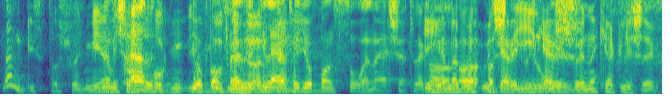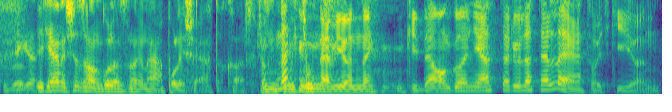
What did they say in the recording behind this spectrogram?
nem biztos, hogy mi Nem ezt is el az, hogy jobban fejezik ki, lehet, hogy jobban szólna esetleg Igen, a, meg a, úgy, a kevés, stílus. kevésbé jönnek ki a klisék, tudod. Igen. Igen, és az angol az nagyon ápol és eltakar. Csak nekünk tudjuk. nem jönnek ki, de angol nyelvterületen lehet, hogy kijön.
